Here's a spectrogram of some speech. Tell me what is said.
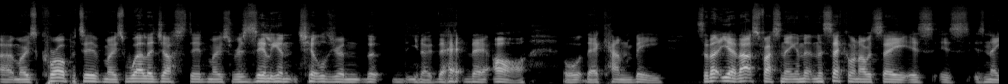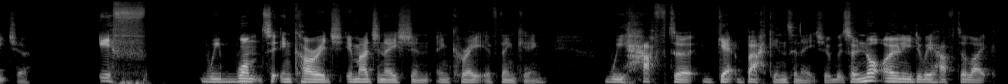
uh, most cooperative, most well-adjusted, most resilient children that you know there there are or there can be. So that yeah, that's fascinating. And then the second one I would say is is is nature. If we want to encourage imagination and creative thinking, we have to get back into nature. So not only do we have to like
